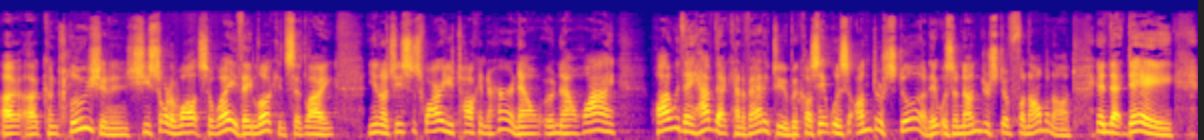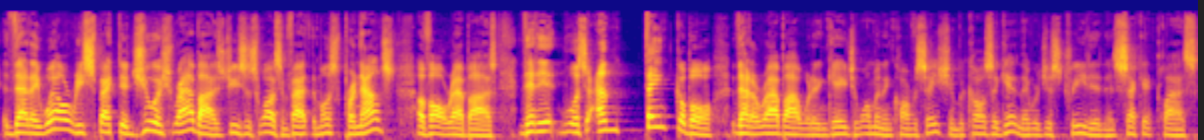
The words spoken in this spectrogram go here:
a, a, conclusion and she sort of walks away, they look and said, like, you know, Jesus, why are you talking to her? Now, now why why would they have that kind of attitude? Because it was understood. It was an understood phenomenon in that day that a well respected Jewish rabbi, as Jesus was, in fact, the most pronounced of all rabbis, that it was unthinkable that a rabbi would engage a woman in conversation because, again, they were just treated as second class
